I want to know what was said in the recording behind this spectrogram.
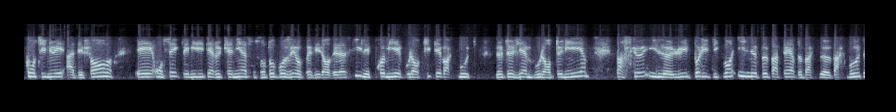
continuer à défendre. Et on sait que les militaires ukrainiens se sont opposés au président Zelensky, les premiers voulant quitter Bakhmut, le deuxième voulant tenir, parce que il, lui, politiquement, il ne peut pas perdre Bakhmut,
